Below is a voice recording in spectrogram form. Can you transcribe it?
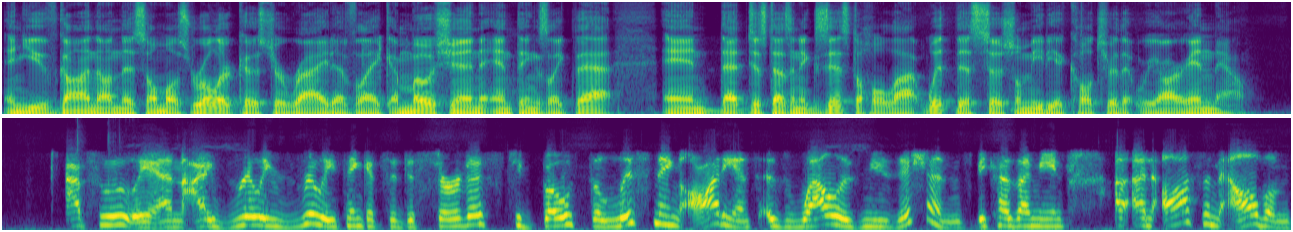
and you've gone on this almost roller coaster ride of like emotion and things like that, and that just doesn't exist a whole lot with this social media culture that we are in now. Absolutely. And I really, really think it's a disservice to both the listening audience as well as musicians because, I mean, a, an awesome album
